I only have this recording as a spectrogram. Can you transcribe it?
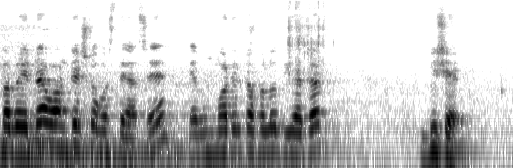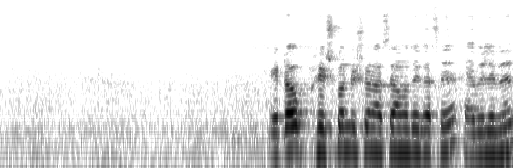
তবে এটা ওয়ান টেস্ট অবস্থায় আছে এবং মডেলটা হলো দুই হাজার বিশের। এটাও ফ্রেশ কন্ডিশন আছে আমাদের কাছে অ্যাভেলেবেল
